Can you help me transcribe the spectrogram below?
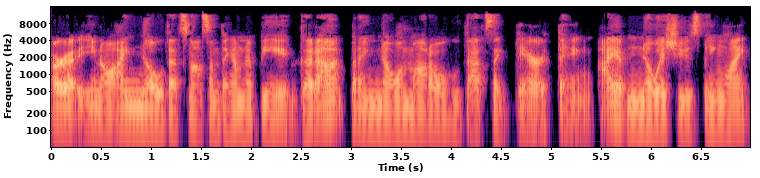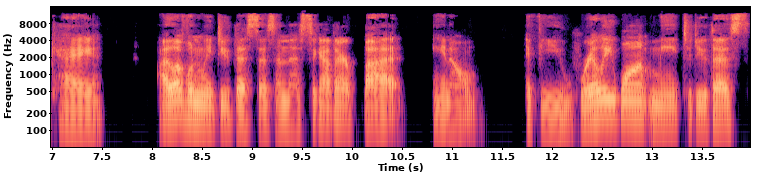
I, or, you know, I know that's not something I'm going to be good at, but I know a model who that's like their thing. I have no issues being like, hey, I love when we do this, this, and this together. But, you know, if you really want me to do this,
